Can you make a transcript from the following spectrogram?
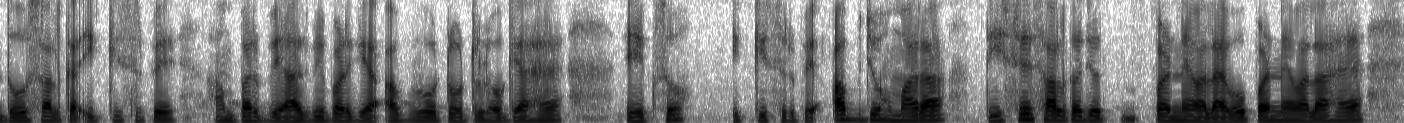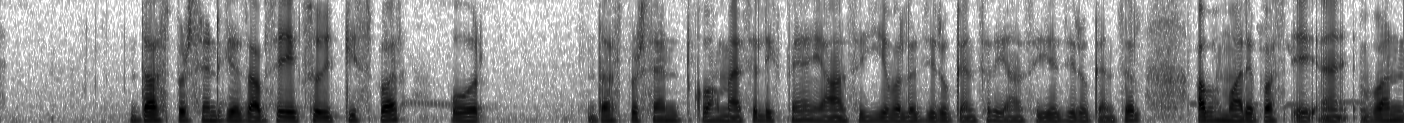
दो साल का इक्कीस रुपये हम पर ब्याज भी पड़ गया। अब वो टोटल हो गया है एक सौ इक्कीस रुपये अब जो हमारा तीसरे साल का जो पड़ने वाला है, वो पड़ने वाला है दस परसेंट के हिसाब से एक सौ इक्कीस पर और दस परसेंट को हम ऐसे लिखते हैं, यहाँ से ये वाला ज़ीरो कैंसिल यहाँ से ये ज़ीरो कैंसिल अब हमारे पास ए वन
